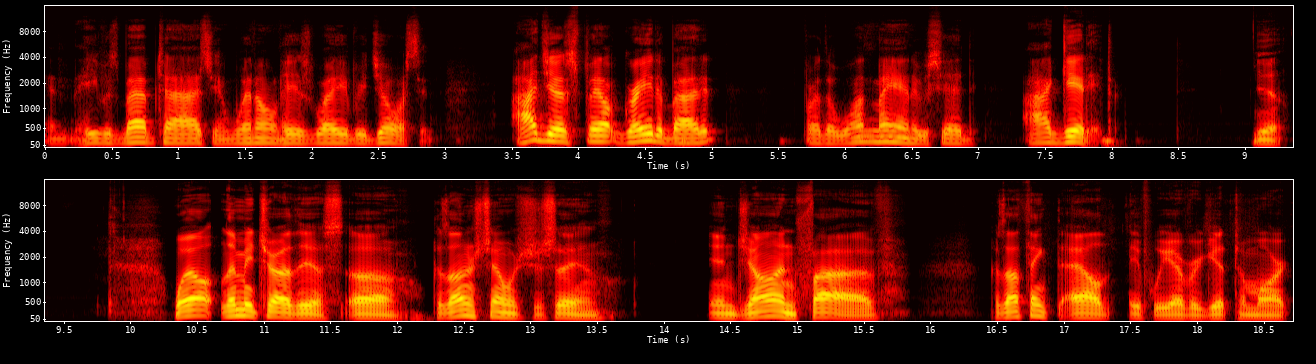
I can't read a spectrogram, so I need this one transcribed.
and he was baptized and went on his way rejoicing. I just felt great about it for the one man who said, I get it. yeah. Well, let me try this uh, because I understand what you're saying. In John 5, because I think Al, if we ever get to Mark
